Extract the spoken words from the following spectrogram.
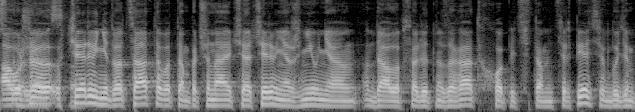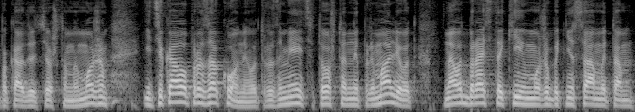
а уже в чэрвені 20 там пачынаючы ад чэрвеня жніўня дал абсалютна загад хопіць там цярпець будзем паказваць все што мы можемм і цікава пра законы. Вот разумееце то што яны прымалі вот нават браць такі можа быть не самы там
